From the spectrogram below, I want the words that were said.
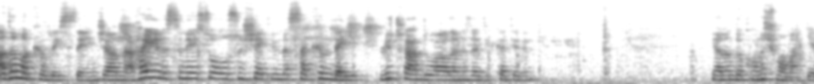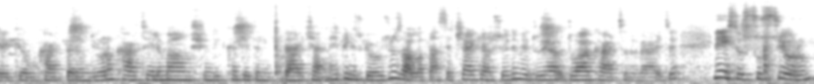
adam akıllı isteyin canlar. Hayırlısı neyse olsun şeklinde sakın değil. Lütfen dualarınıza dikkat edin. Yanında konuşmamak gerekiyor bu kartların diyorum. Kartı elime almışım dikkat edin derken hepiniz gördünüz Allah'tan seçerken söyledim ve dua, dua kartını verdi. Neyse susuyorum.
